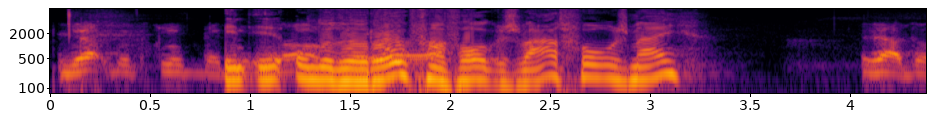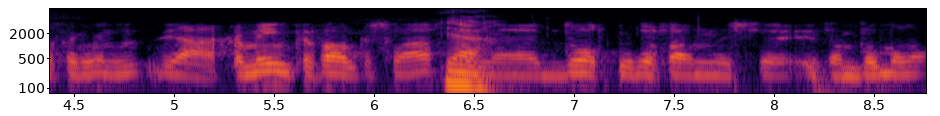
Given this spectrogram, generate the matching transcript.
Ja, dat klopt. Bij In, onder de rook van Valkenswaard volgens mij. Ja, dat is een ja, gemeente Valkenswaard. Ja. En eh, het dorpje daarvan is, eh, is dan Dommelen.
